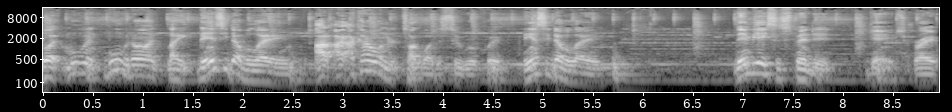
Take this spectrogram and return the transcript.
but moving moving on, like the NCAA, I I, I kind of wanted to talk about this too, real quick. The NCAA, the NBA suspended games, right?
